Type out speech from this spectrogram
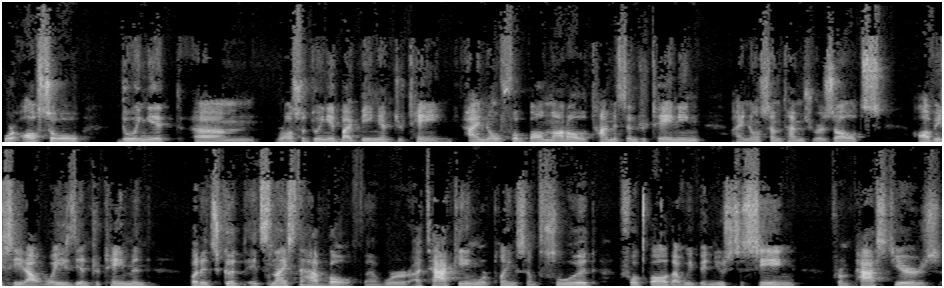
we're also doing it. Um, we're also doing it by being entertained. I know football not all the time it's entertaining. I know sometimes results obviously it outweighs the entertainment, but it's good. It's nice to have both. Uh, we're attacking. We're playing some fluid football that we've been used to seeing from past years,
